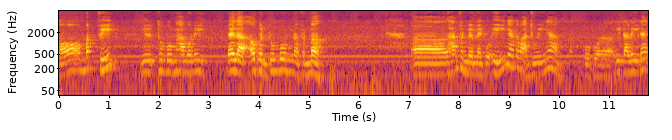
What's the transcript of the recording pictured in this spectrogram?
có mất phí như Tool Harmony. Đây là Open Tool là phần mở. À, hãng phần mềm này của Ý nha các bạn chú ý nha của của Italy đấy.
